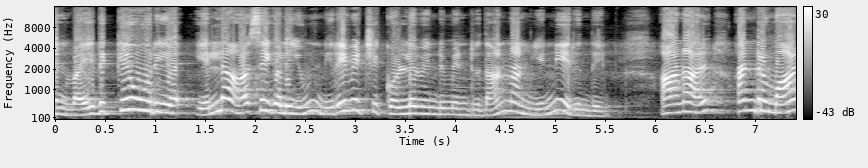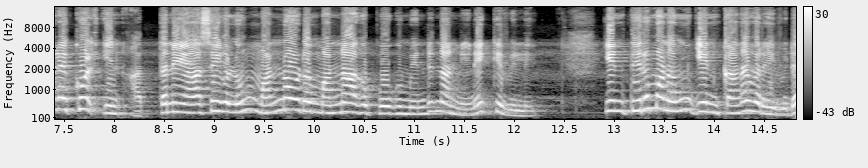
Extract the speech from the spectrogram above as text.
என் வயதுக்கே உரிய எல்லா ஆசைகளையும் நிறைவேற்றி கொள்ள வேண்டும் என்றுதான் நான் எண்ணி இருந்தேன் ஆனால் அன்று மாலைக்குள் என் அத்தனை ஆசைகளும் மண்ணோடு மண்ணாக போகும் என்று நான் நினைக்கவில்லை. என் திருமணம் என் கணவரை விட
